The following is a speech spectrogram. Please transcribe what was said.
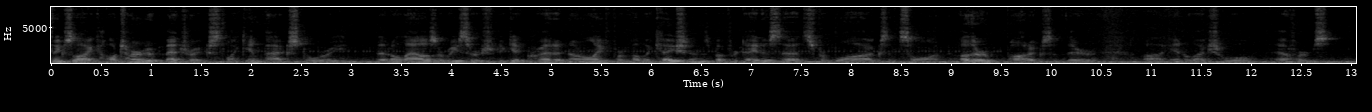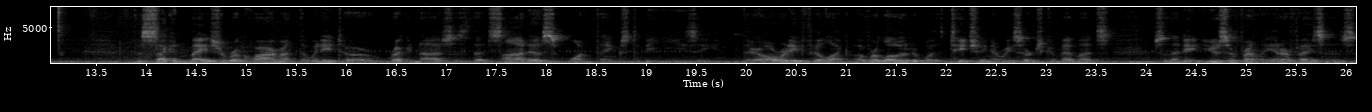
things like alternative metrics, like impact story, that allows a researcher to get credit not only for publications, but for data sets, for blogs, and so on, other products of their uh, intellectual efforts. The second major requirement that we need to recognize is that scientists want things to be easy. They already feel like overloaded with teaching and research commitments, so they need user-friendly interfaces.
